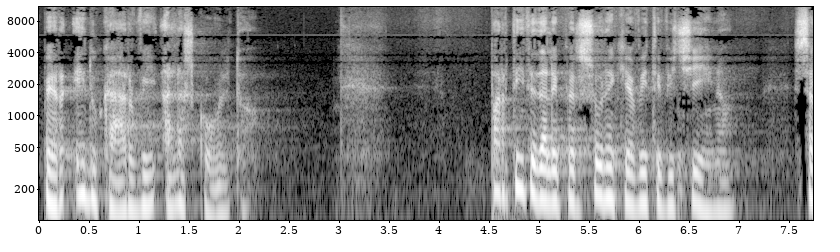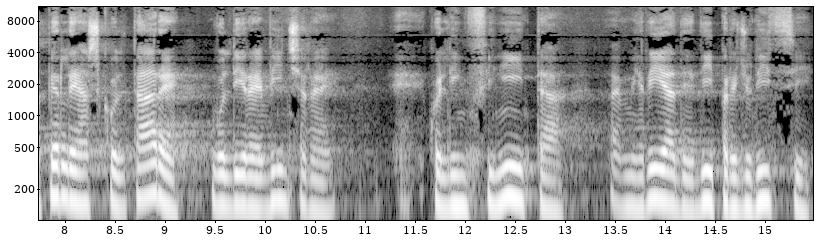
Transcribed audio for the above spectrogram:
per educarvi all'ascolto. partite dalle persone che avete vicino. Saperle ascoltare vuol dire vincere eh, quell'infinita miriade di pregiudizi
